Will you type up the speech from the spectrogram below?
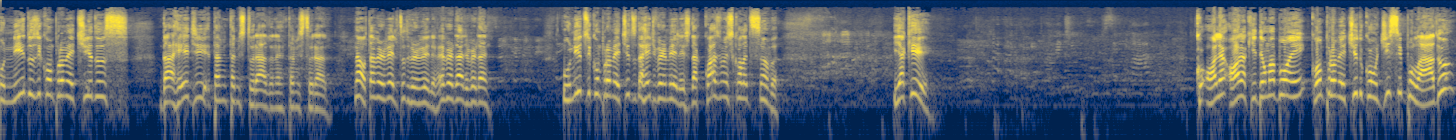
unidos e comprometidos da rede. Tá, tá misturado, né? Tá misturado. Não, tá vermelho, tudo vermelho. É verdade, é verdade. Unidos e comprometidos da rede vermelha. Isso dá quase uma escola de samba. E aqui? Olha, olha aqui, deu uma boa, hein? Comprometido com o discipulado.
